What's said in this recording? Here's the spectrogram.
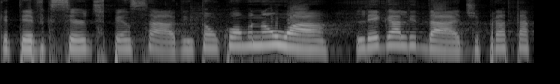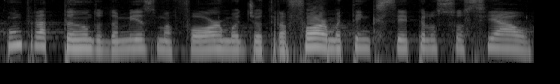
Que teve que ser dispensado. Então, como não há legalidade para estar contratando da mesma forma ou de outra forma, tem que ser pelo social,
